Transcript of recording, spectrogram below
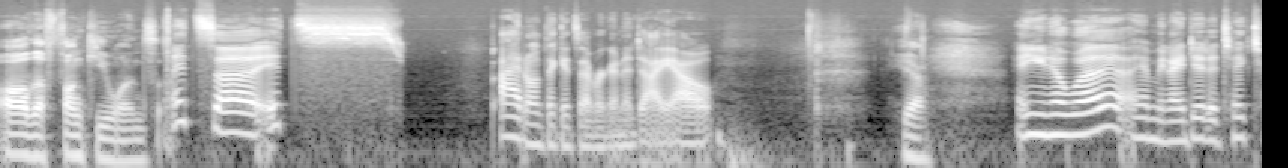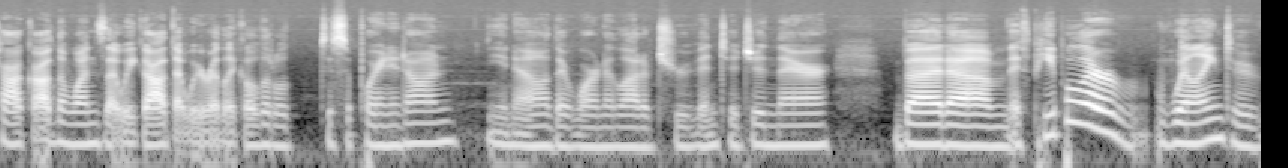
all the funky ones. It's uh, it's. I don't think it's ever gonna die out. Yeah, And you know what? I mean, I did a TikTok on the ones that we got that we were like a little disappointed on. You know, there weren't a lot of true vintage in there. But um, if people are willing to,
